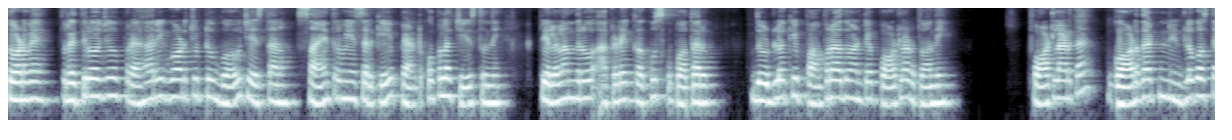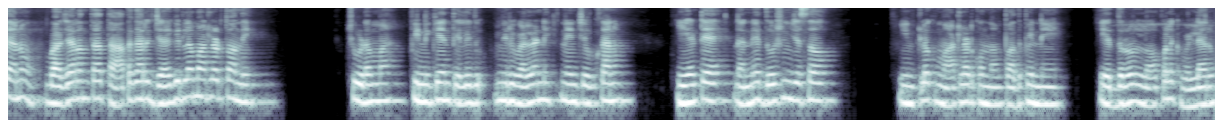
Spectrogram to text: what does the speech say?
చూడవే ప్రతిరోజు ప్రహరీ గోడ చుట్టూ బాగు చేస్తాను. సాయంత్రం అయ్యేసరికి పెంటకుప్పలా చేస్తుంది. పిల్లలందరూ అక్కడే కక్కుసుకుపోతారు. దొడ్లోకి పంపరాదు అంటే పోట్లాడుతోంది. పోట్లాడక గోడ దాటిని ఇంట్లోకి వస్తాను. బజారంతా తాతగారి జాగిర్లా మాట్లాడుతోంది. చూడమ్మా పిన్నికేం తెలీదు. మీరు వెళ్ళండి నేను చెబుతాను. ఏంటే నన్నే దోషం చేశావు? ఇంట్లోకి మాట్లాడుకుందాం పదపిన్ని ఇద్దరు లోపలికి వెళ్ళారు.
